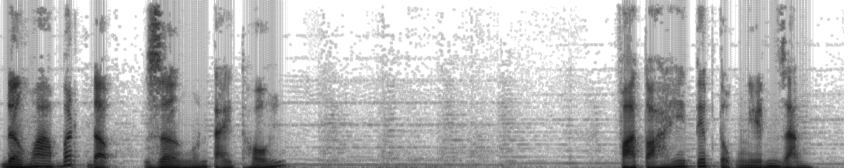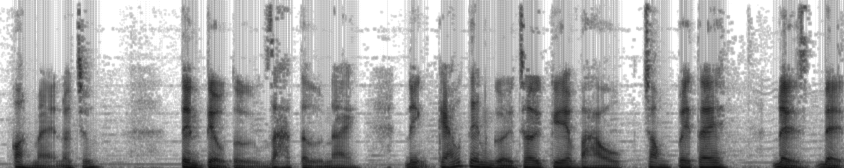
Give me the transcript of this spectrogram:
Đường hoa bất động, giơ ngón tay thối. Pha toái tiếp tục nghiến răng. Còn mẹ nó chứ. Tên tiểu tử gia tử này định kéo tên người chơi kia vào trong PT để để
